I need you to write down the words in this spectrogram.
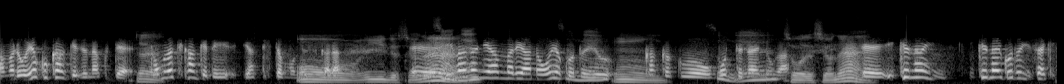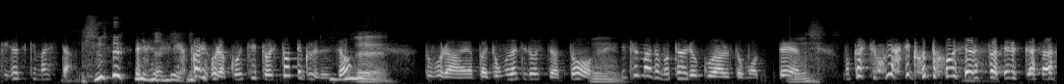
あまり親子関係じゃなくて、ええ友達関係でやってきたもんですから、いいですよえー、ね。未だにあんまりあの親子といそうう感覚を持ってないのが、そうですよね。えーいけない、いけないことに最近気がつきました。やっぱりほら、こっち年取ってくるでしょ、えとほら、やっぱり友達同士だと、うんいつまでも体力があると思って、うん昔と同じことをやらされるから。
